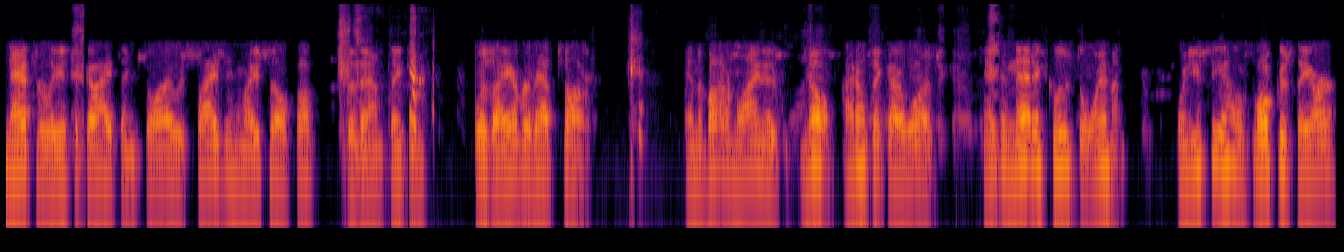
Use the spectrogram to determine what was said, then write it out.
naturally it's a guy thing. So I was sizing myself up to them thinking, was I ever that tough? And the bottom line is, no, I don't think I was. And, and that includes the women. When you see how focused they are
